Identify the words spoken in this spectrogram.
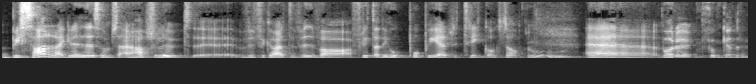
bisarra grejer som så här, absolut. Eh, vi fick höra att vi var flyttade ihop på PR-trick också. Eh, Var det, funkade det?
